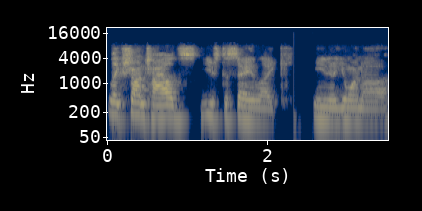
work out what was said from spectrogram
like Shawn Childs used to say, like you know, you want to.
